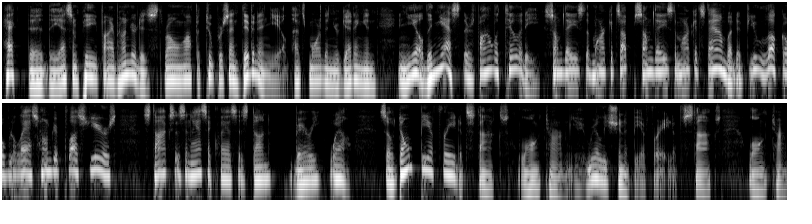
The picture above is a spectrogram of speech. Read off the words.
heck, the, the S&P 500 is throwing off a 2% dividend yield. That's more than you're getting in, in yield. And yes, there's volatility. Some days the market's up, some days the market's down. But if you look over the last 100 plus years, stocks as an asset class has done very well. So don't be afraid of stocks long term. You really shouldn't be afraid of stocks long term.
